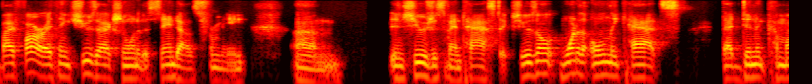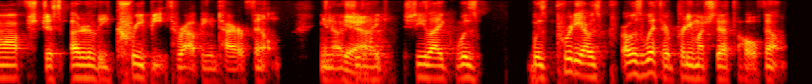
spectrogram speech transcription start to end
by far, I think she was actually one of the standouts for me. Um, and she was just fantastic. She was one of the only cats that didn't come off just utterly creepy throughout the entire film. You know, she like she like was was pretty. I was I was with her pretty much throughout the whole film.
